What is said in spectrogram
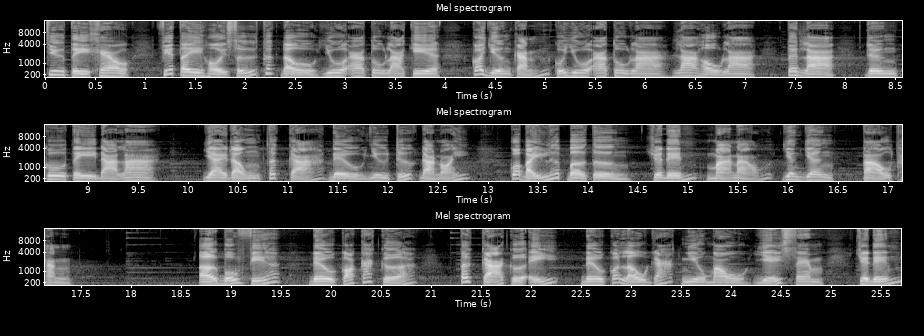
Chư tỳ kheo, phía tây hội xứ thất đầu vua Atula kia, có giường cảnh của vua Atula La Hầu La, tên là rừng Cu Tỳ Đà La. Dài rộng tất cả đều như trước đã nói, có bảy lớp bờ tường cho đến mã não, dân dân, tạo thành. Ở bốn phía đều có các cửa, tất cả cửa ấy đều có lầu gác nhiều màu dễ xem, cho đến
